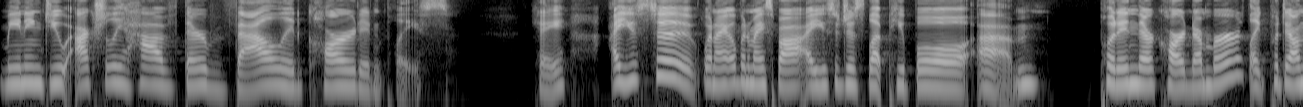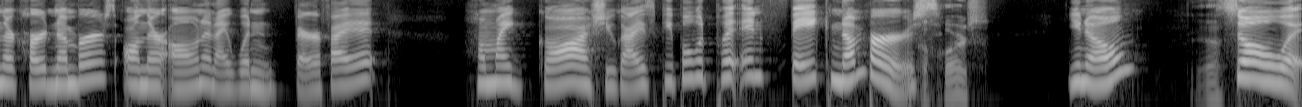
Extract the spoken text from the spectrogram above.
Meaning, do you actually have their valid card in place? Okay. I used to, when I opened my spa, I used to just let people um, put in their card number, like put down their card numbers on their own, and I wouldn't verify it. Oh my gosh, you guys, people would put in fake numbers Of course. you know? Yeah. So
